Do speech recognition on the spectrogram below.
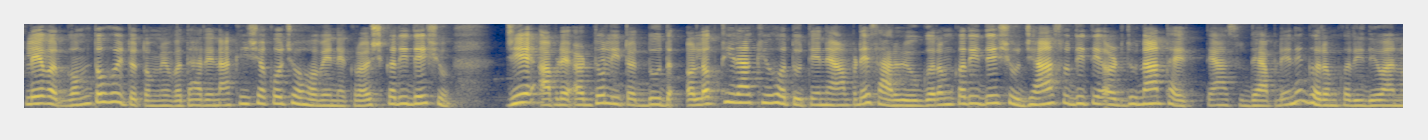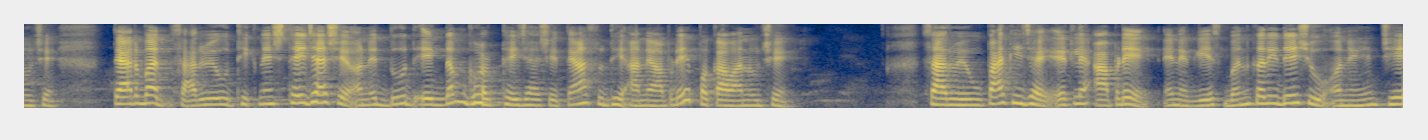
ફ્લેવર ગમતો હોય તો તમે વધારે નાખી શકો છો. હવે એને ક્રશ કરી દઈશું. જે આપણે અડધો લીટર દૂધ અલગથી રાખ્યું હતું તેને આપણે સારું એવું ગરમ કરી દઈશું. જ્યાં સુધી તે અડધું ના થાય ત્યાં સુધી આપણે એને ગરમ કરી દેવાનું છે. ત્યારબાદ સારું એવું થિકનેસ થઈ જશે અને દૂધ એકદમ ઘટ થઈ જશે. ત્યાં સુધી આને આપણે પકાવવાનું છે. સારું એવું પાકી જાય એટલે આપણે એને ગેસ બંધ કરી દઈશું અને જે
